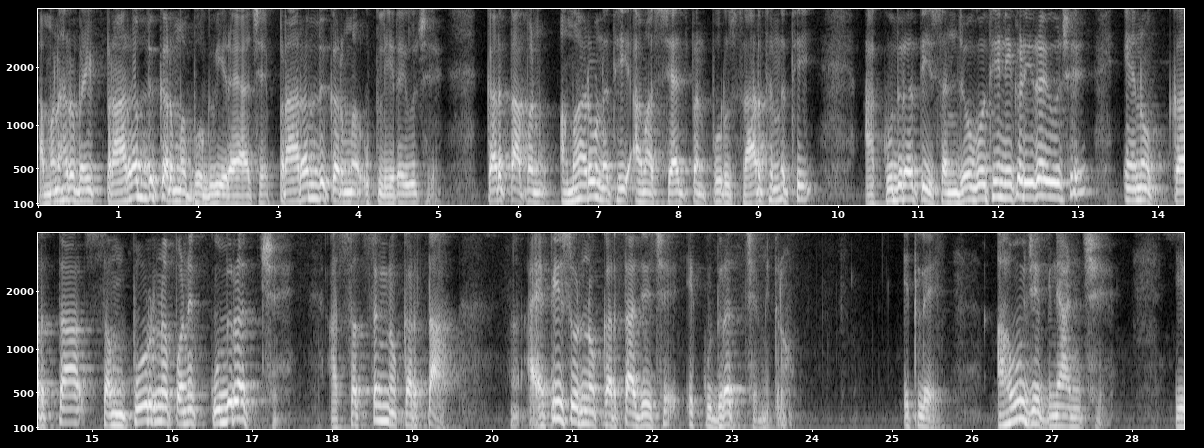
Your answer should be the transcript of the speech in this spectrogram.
આ મનહરભાઈ પ્રારબ્ધ કર્મ ભોગવી રહ્યા છે, પ્રારબ્ધ કર્મ ઉકલી રહ્યું છે. કરતા પણ અમારું નથી, આમાં સહેજ પણ પુરુષાર્થ નથી. આ કુદરતી સંજોગોથી નીકળી રહ્યું છે, એનો કરતા સંપૂર્ણપણે કુદરત છે. આ સત્સંગનો કરતા, આ એપિસોડનો કરતા જે છે, એ કુદરત છે મિત્રો. એટલે આવું જે જ્ઞાન છે, એ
